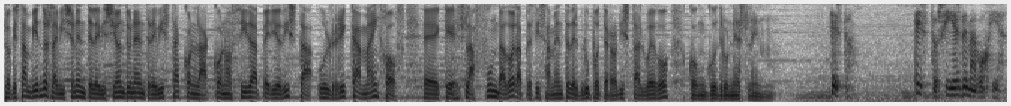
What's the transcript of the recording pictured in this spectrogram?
Lo que están viendo es la emisión en televisión de una entrevista con la conocida periodista Ulrika Meinhof, eh, que es la fundadora precisamente del grupo terrorista luego con Gudrun Eslin. Esto. Esto sí es demagogia.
